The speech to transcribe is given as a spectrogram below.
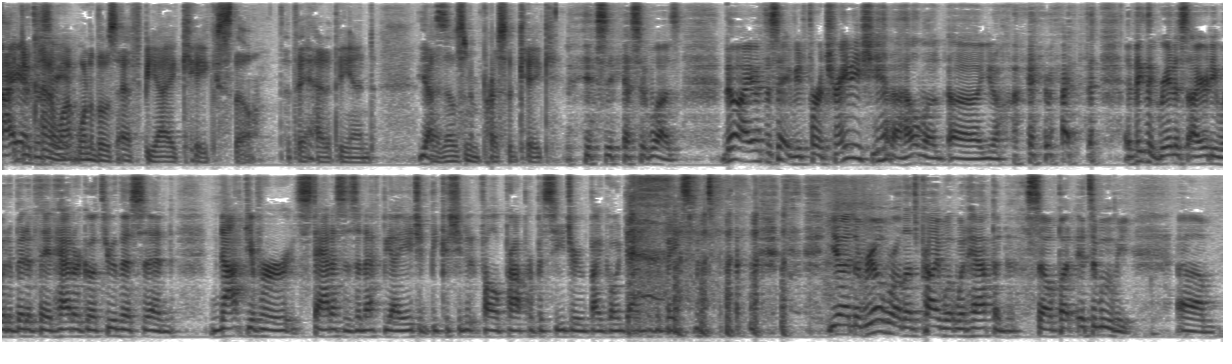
I, I do kind of want one of those FBI cakes though that they had at the end. Yes, uh, that was an impressive cake. Yes, yes, it was. No, I have to say, I mean, for a trainee, she had a hell of a, uh, you know, I think the greatest irony would have been if they'd had her go through this and not give her status as an FBI agent because she didn't follow proper procedure by going down to the basement. you know, in the real world, that's probably what would happen. So, but it's a movie. Um,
